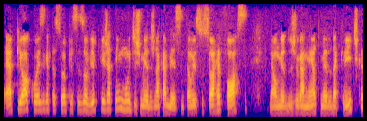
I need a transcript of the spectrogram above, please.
é a pior coisa que a pessoa precisa ouvir porque já tem muitos medos na cabeça. Então isso só reforça né, o medo do julgamento, o medo da crítica,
